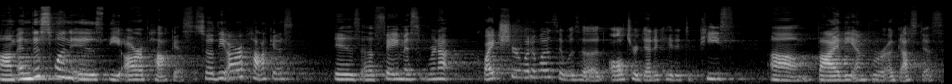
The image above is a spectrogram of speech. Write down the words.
Um, and this one is the Ara Pacis. So the Ara Pacis is a famous, we're not quite sure what it was, it was an altar dedicated to peace um, by the Emperor Augustus.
